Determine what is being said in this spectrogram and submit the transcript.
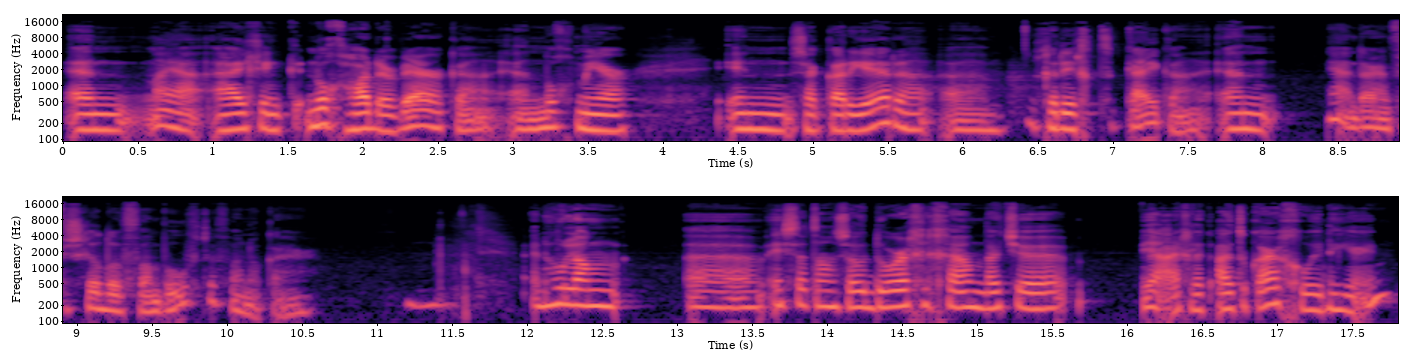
En nou ja, hij ging nog harder werken en nog meer in zijn carrière uh, gericht kijken. En ja, daarin verschilden van behoeften van elkaar. En hoe lang uh, is dat dan zo doorgegaan dat je ja, eigenlijk uit elkaar groeide hierin?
